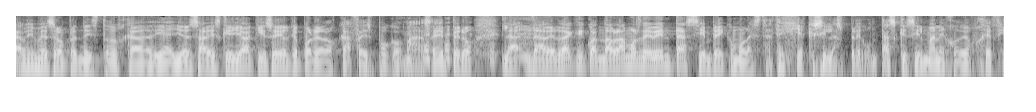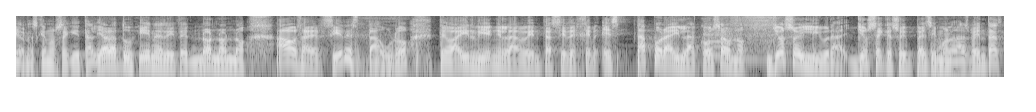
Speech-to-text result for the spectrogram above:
A mí me sorprendéis todos cada día. Yo sabéis que yo aquí soy el que pone los cafés, poco más. ¿eh? Pero la, verdad que cuando hablamos de ventas siempre hay como la estrategia, que si las preguntas, que si el manejo de objeciones, que no sé qué tal. Y ahora tú vienes y dices, no, no, no. Vamos a ver, si eres Tauro, te va a ir bien en las ventas, si eres ¿Está por ahí la cosa o no? Yo soy Libra, yo sé que soy pésimo en las ventas.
